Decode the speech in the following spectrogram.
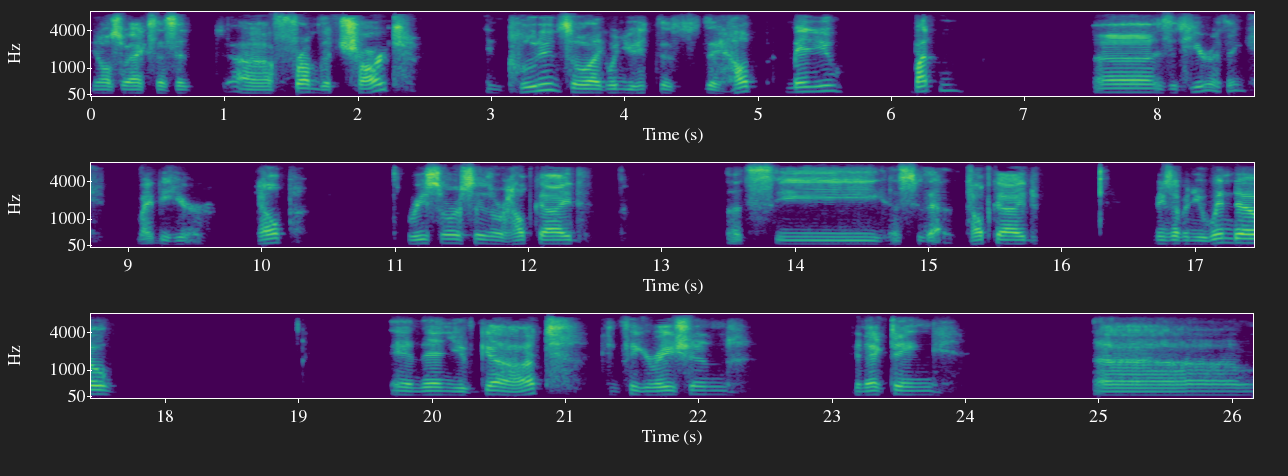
You can also access it uh, from the chart included. So like when you hit this, the help menu button, uh, is it here? I think might be here. Help, resources or help guide. Let's see, let's do that. Help guide brings up a new window. And then you've got configuration, connecting, um,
